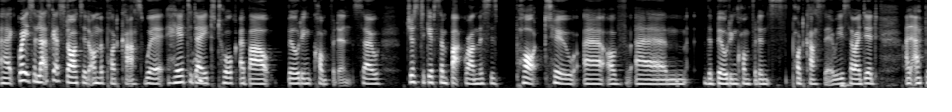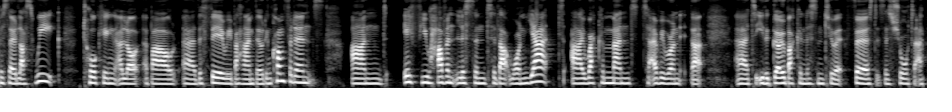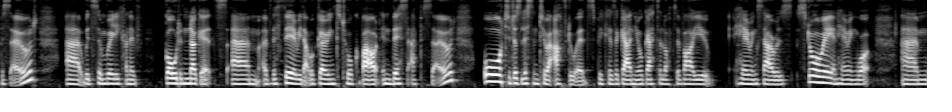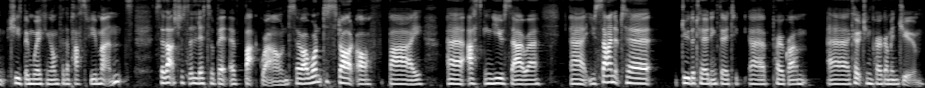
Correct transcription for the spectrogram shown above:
uh, great. So let's get started on the podcast. We're here today to talk about building confidence. So, just to give some background, this is part two uh, of um, the Building Confidence podcast series. So, I did an episode last week talking a lot about uh, the theory behind building confidence. And if you haven't listened to that one yet, I recommend to everyone that uh, to either go back and listen to it first. It's a shorter episode uh, with some really kind of golden nuggets um, of the theory that we're going to talk about in this episode, or to just listen to it afterwards, because again, you'll get a lot of value hearing Sarah's story and hearing what um, she's been working on for the past few months. So that's just a little bit of background. So I want to start off by uh, asking you, Sarah. Uh, you signed up to do the Turning 30 uh, program, uh, coaching program in June.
